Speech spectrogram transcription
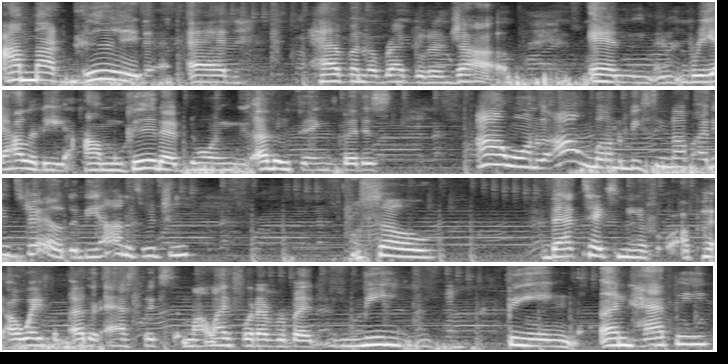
I'm not good at having a regular job. In reality, I'm good at doing other things, but it's I don't want to I don't want to be seen nobody's jail to be honest with you. So that takes me away from other aspects of my life, whatever. But me being unhappy,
